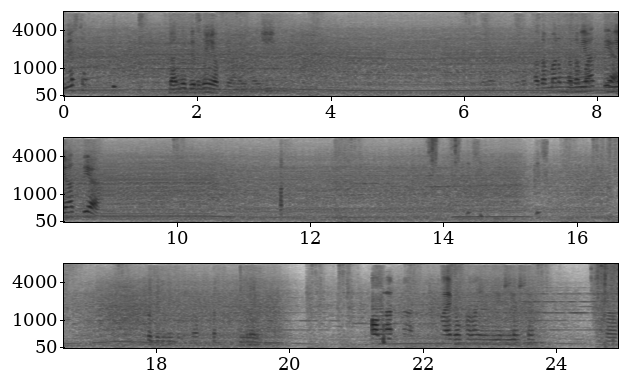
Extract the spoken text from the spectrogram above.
oynarsan Ben de dürbün yapıyorum arkadaş. Adam bana mumya attı ya. Baygın falan yiyorsa rahat.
